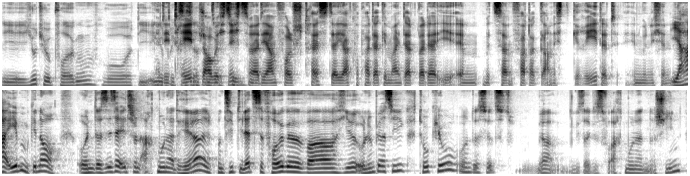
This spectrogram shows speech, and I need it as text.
die YouTube-Folgen, wo die Inge ja, Die drehen, glaube ich, nichts mehr, die haben voll Stress. Der Jakob hat ja gemeint, er hat bei der EM mit seinem Vater gar nicht geredet in München. Ja, eben, genau. Und das ist ja jetzt schon acht Monate her. Im Prinzip die letzte Folge war hier Olympiasieg, Tokio und das ist jetzt, ja, wie gesagt, ist vor acht Monaten erschienen.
